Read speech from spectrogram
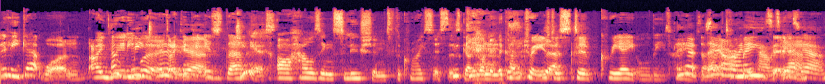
totally get one. I oh, really me would. too. I think Yeah. it is the Genius. our housing solution to the crisis that's going on in the country is Yeah. just to create all these homes. Yeah, they like are amazing. Yeah. yeah.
